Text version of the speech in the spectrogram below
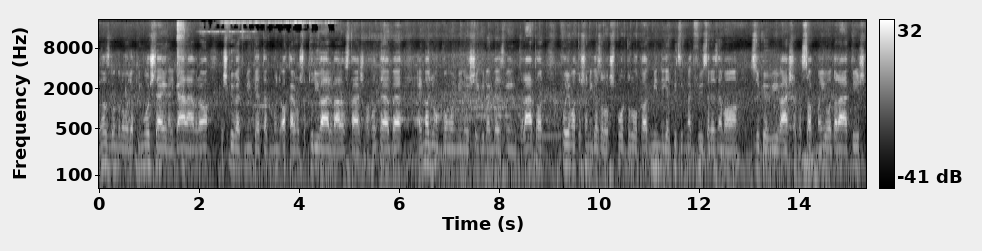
én azt gondolom, hogy aki most eljön egy gálámra és követ minket, tehát mondjuk akár most a turivár választás, a hotelbe, egy nagyon komoly minőségű rendezvényt láthat, folyamatosan igazolok sportolókat, mindig egy picit megfűszerezem a zökövívásnak a szakmai oldalát is.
